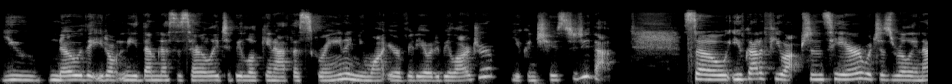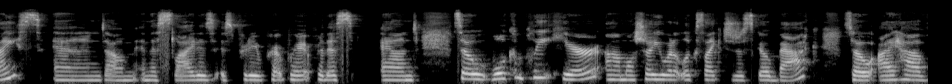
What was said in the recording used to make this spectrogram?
you know that you don't need them necessarily to be looking at the screen and you want your video to be larger, you can choose to do that. So you've got a few options here, which is really nice. And, um, and this slide is, is pretty appropriate for this and so we'll complete here. Um, I'll show you what it looks like to just go back. So I have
